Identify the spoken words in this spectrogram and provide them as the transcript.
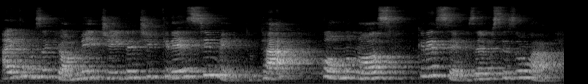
Aí temos aqui, ó, medida de crescimento, tá? Como nós crescemos. Aí vocês vão lá.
